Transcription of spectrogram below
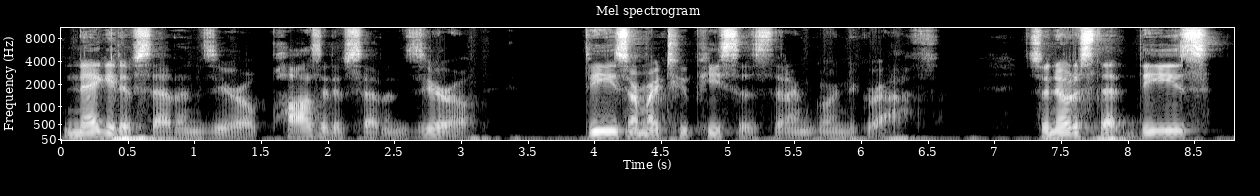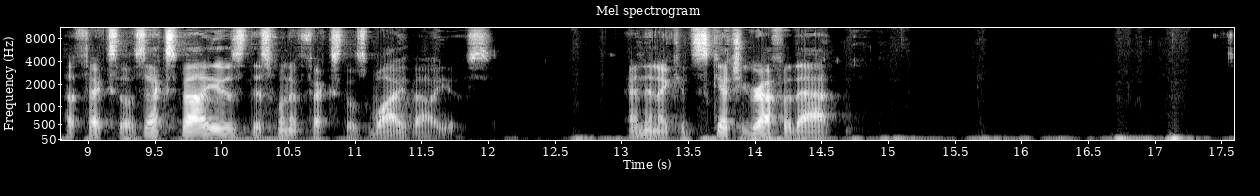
negative 7, 0, positive 7, 0. These are my two pieces that I'm going to graph. So notice that these affects those x values, this one affects those y values. And then I could sketch a graph of that. It's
